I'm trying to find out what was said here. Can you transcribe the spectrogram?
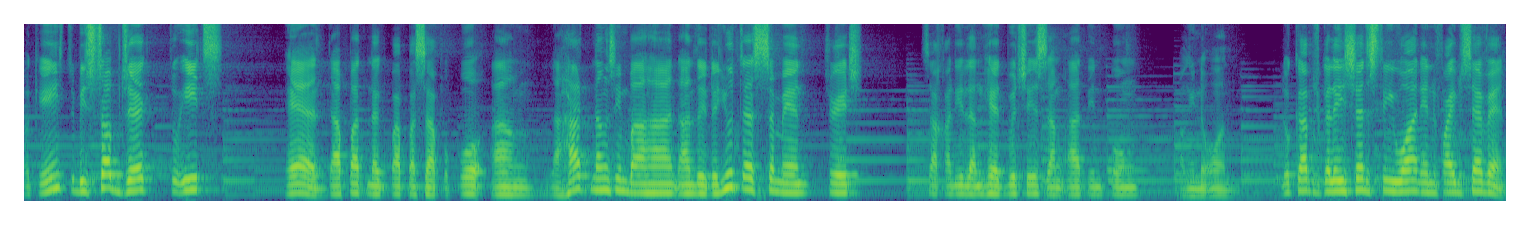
Okay? To be subject to its head. Dapat nagpapasako po ang lahat ng simbahan under the New Testament church sa kanilang head which is ang atin pong Panginoon. Look up Galatians 3.1 and 5.7.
